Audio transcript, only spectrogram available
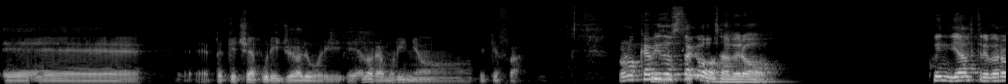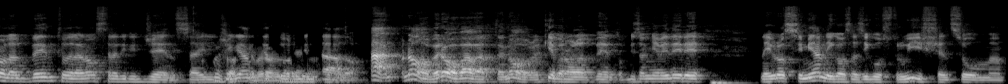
eh, eh, perché c'è pure i giocatori, e allora Mourinho che, che fa? Non ho capito sta cosa, però. Quindi altre parole al vento della nostra dirigenza. Il gigante al addormentato. Ah, no, però Pavard, no, perché parole al vento? Bisogna vedere nei prossimi anni cosa si costruisce, insomma.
